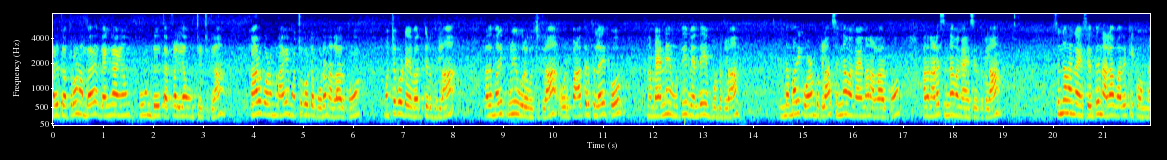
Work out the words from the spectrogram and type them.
அதுக்கப்புறம் நம்ம வெங்காயம் பூண்டு தக்காளிலாம் உரித்து வச்சுக்கலாம். காரக்குழம்புனாவே மொச்சக்கோட்டை போட நல்லாயிருக்கும். மொச்சக்கோட்டையை வறுத்து எடுத்துக்கலாம். அது மாதிரி புளி ஊற வச்சுக்கலாம். ஒரு பாத்திரத்தில் இப்போது நம்ம எண்ணெயை ஊற்றி வெந்தயம் போட்டுக்கலாம். இந்த மாதிரி குழம்புக்கெலாம் சின்ன வெங்காயம் தான் நல்லாயிருக்கும். அதனால் சின்ன வெங்காயம் சேர்த்துக்கலாம். சின்ன வெங்காயம் சேர்த்து நல்லா வதக்கிக்கோங்க.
